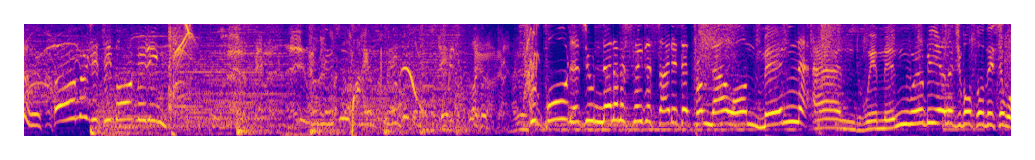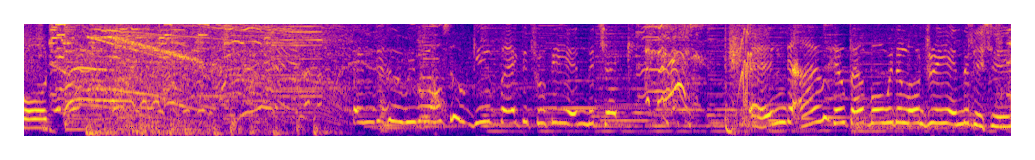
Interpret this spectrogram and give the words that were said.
Uh, emergency board meeting! The board has unanimously decided that from now on, men and women will be eligible for this award. And uh, we will also give back the trophy and the check. And I'll help out more with the laundry and the dishes.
